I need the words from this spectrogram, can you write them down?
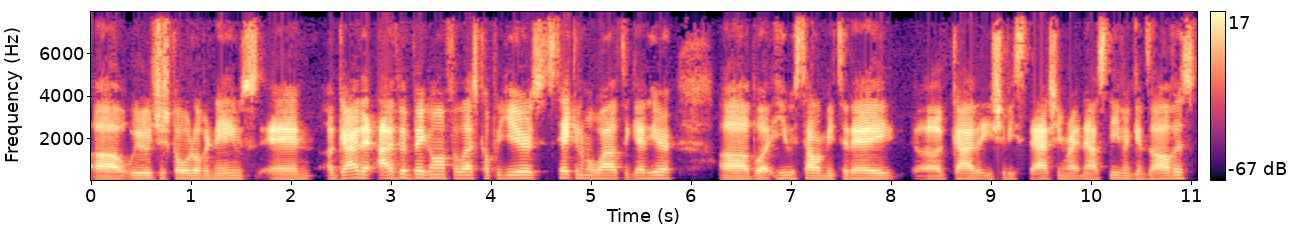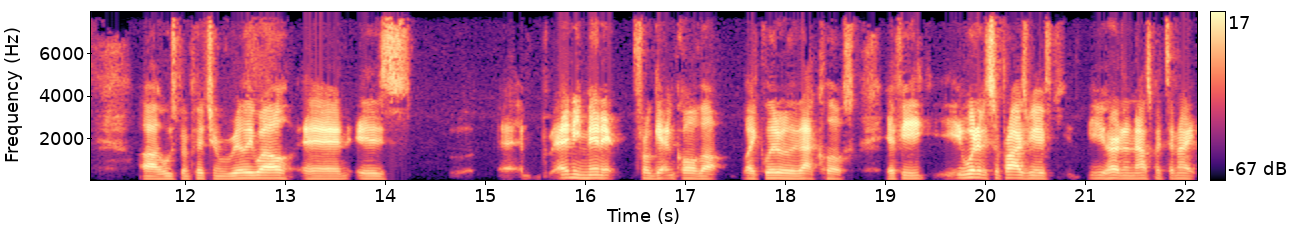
uh, we were just going over names, and a guy that I've been big on for the last couple years. It's taken him a while to get here, uh, but he was telling me today a guy that you should be stashing right now, Stephen Gonsalves, uh, who's been pitching really well and is any minute from getting called up, like literally that close. If he, it wouldn't surprise me if you heard an announcement tonight.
